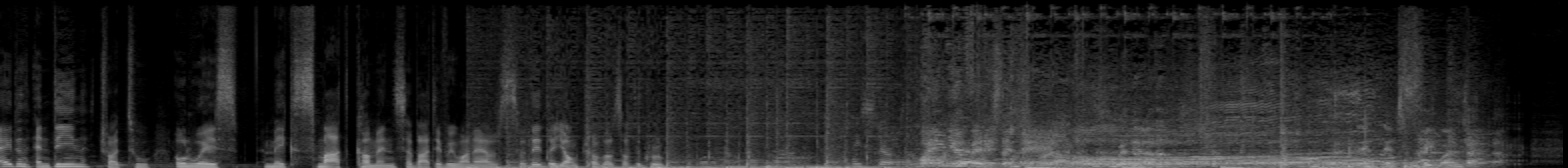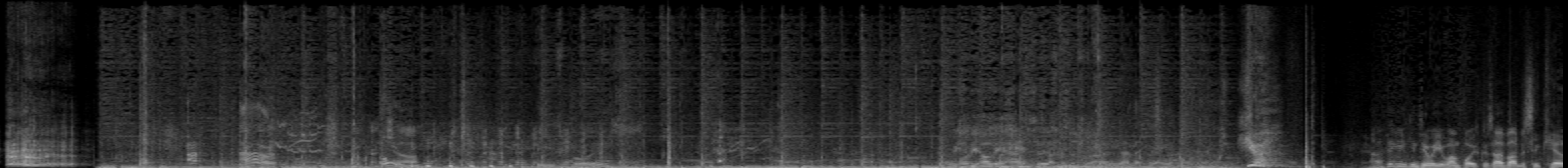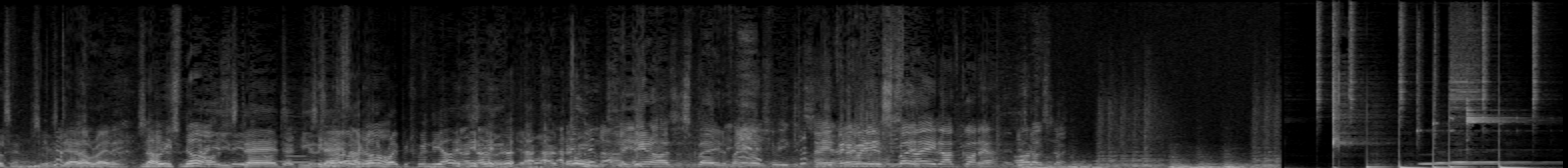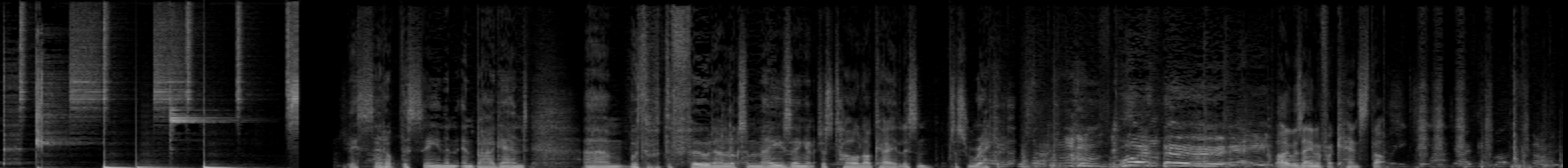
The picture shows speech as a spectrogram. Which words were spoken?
Aidan and Dean try to always make smart comments about everyone else, so they're the young troubles of the group. In, in some feet ones. Ow! John. These boys. We should be holding hands for this one as well. I think you can do what you want, boys, because I've obviously killed him. So he's dead already. So No, you he's just- not. He's dead. He's dead. I got him right between the eyes. Dino has a spade. If anyone, sure you if anyone needs a spade, I've got it. He's got a spade. They set up the scene in, in Bag End um, with, with the food and it looks amazing and just told, okay, listen, just wreck it. I was aiming for Ken Stott.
